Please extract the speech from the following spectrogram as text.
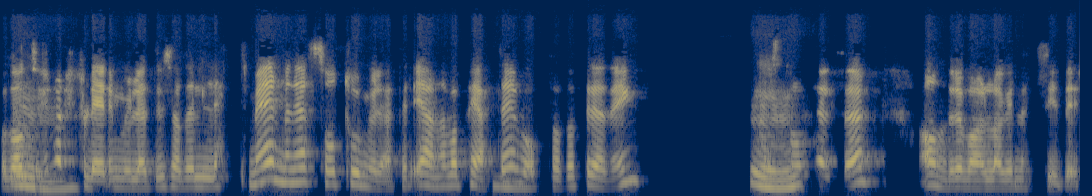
Og det hadde sikkert Mm. vært flere muligheter hvis jeg hadde lett mer, men jeg så to muligheter. ene var PT, jeg var opptatt av trening, Mm. kosthold, helse. Andre var å lage nettsider.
